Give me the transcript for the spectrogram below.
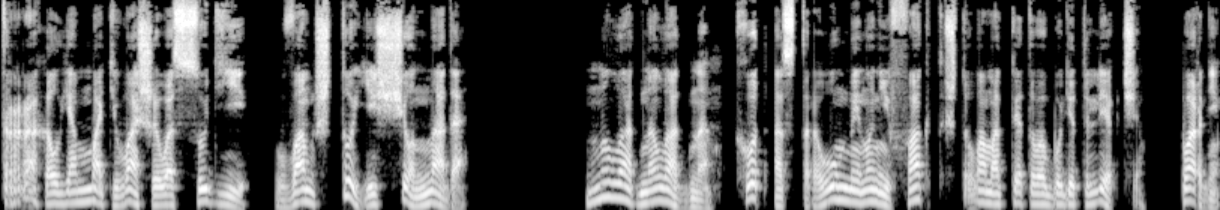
трахал я мать вашего судьи. Вам что еще надо? Ну ладно, ладно. Ход остроумный, но не факт, что вам от этого будет легче. Парни,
